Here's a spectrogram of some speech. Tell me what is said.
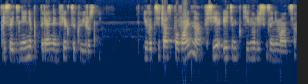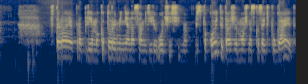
присоединения бактериальной инфекции к вирусной. И вот сейчас повально все этим кинулись заниматься. Вторая проблема, которая меня на самом деле очень сильно беспокоит и даже, можно сказать, пугает,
